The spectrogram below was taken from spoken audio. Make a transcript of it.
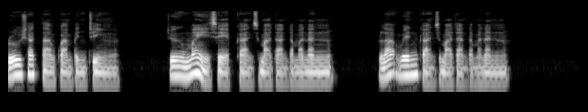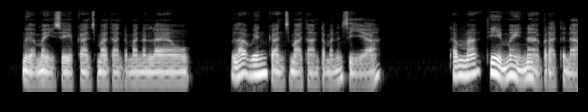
รู้ชัดตามความเป็นจริง จึงไม่เสพการสมาทานธรรมนั้นละเว้นการสมาทานธรรมนั้น เมื่อไม่เสพการสมาทานธรรมนั้นแล้วละเว้นการสมาทานธรรมนั้นเสีย ธรรมะที่ไม่น่าปรารถนา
